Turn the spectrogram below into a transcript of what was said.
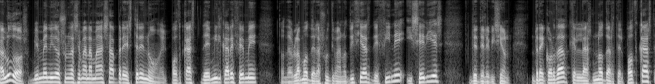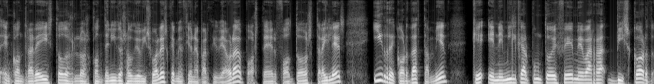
Saludos, bienvenidos una semana más a Preestreno, el podcast de Milcar FM, donde hablamos de las últimas noticias de cine y series de televisión. Recordad que en las notas del podcast encontraréis todos los contenidos audiovisuales que mencioné a partir de ahora, póster, fotos, trailers, y recordad también que en emilcar.fm barra Discord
